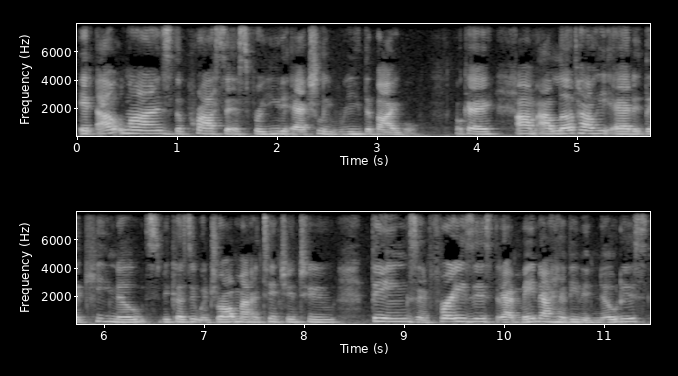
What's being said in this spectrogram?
It outlines the process for you to actually read the Bible. Okay. Um, I love how he added the keynotes because it would draw my attention to things and phrases that I may not have even noticed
